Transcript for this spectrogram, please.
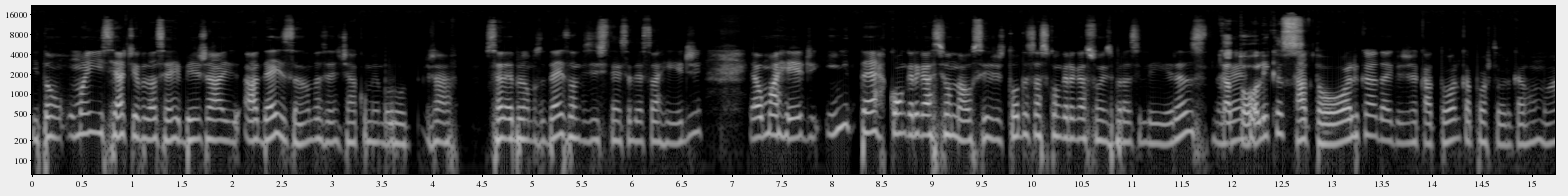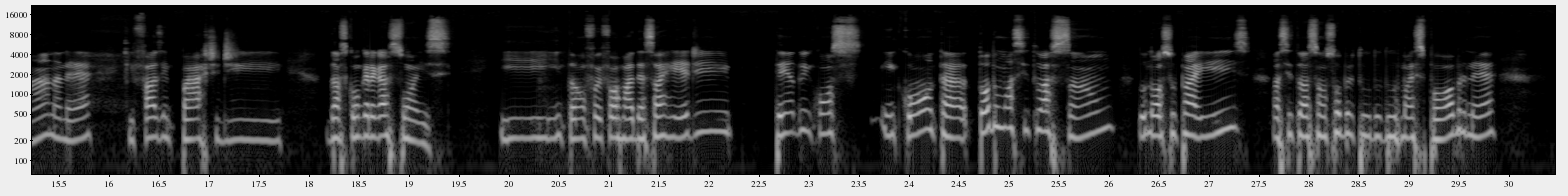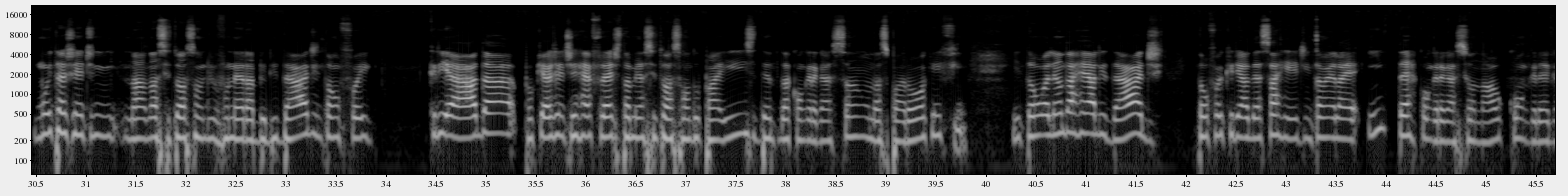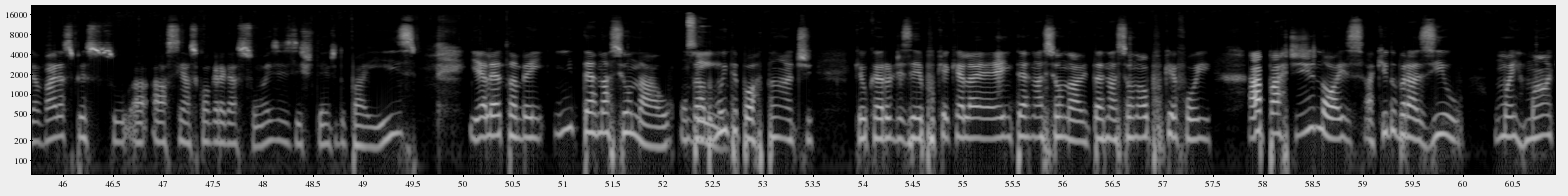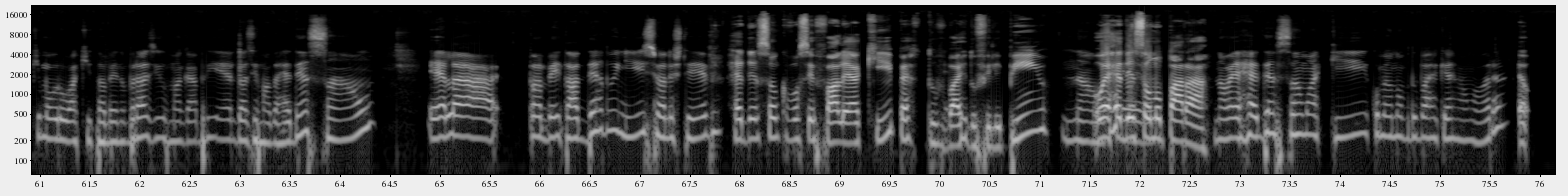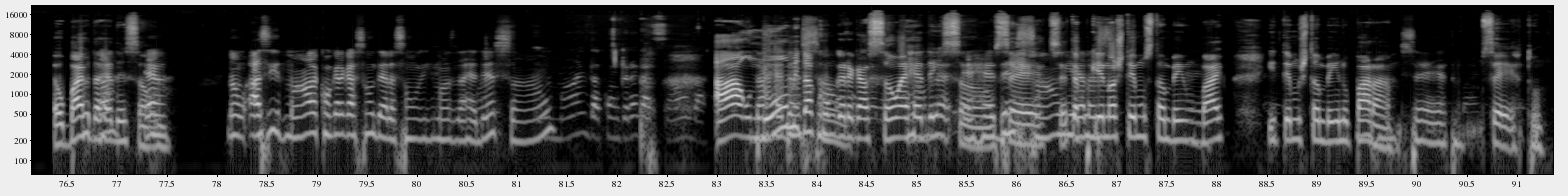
Então, uma iniciativa da CRB já há 10 anos, a gente já comemorou, já celebramos 10 anos de existência dessa rede. É uma rede intercongregacional, ou seja, de todas as congregações brasileiras. Né? Católicas. Católica, da Igreja Católica Apostólica Romana, né? Que fazem parte de, das congregações e então foi formada essa rede tendo em, em conta toda uma situação do nosso país, a situação sobretudo dos mais pobres, né? Muita gente na, na situação de vulnerabilidade, então foi criada porque a gente reflete também a situação do país dentro da congregação, nas paróquias, enfim. Então, olhando a realidade, então foi criada essa rede. Então ela é intercongregacional, congrega várias pessoas, assim as congregações existentes do país, e ela é também internacional. Um Sim. dado muito importante que eu quero dizer porque que ela é internacional. Internacional porque foi a partir de nós, aqui do Brasil, uma irmã que morou aqui também no Brasil, irmã Gabriela, das Irmãs da Redenção, ela também está desde o início, ela esteve. Redenção que você fala é aqui, perto do bairro do Filipinho? Não. Ou é Redenção é, no Pará? Não, é Redenção aqui, como é o nome do bairro que a irmã mora? É, é o bairro da ah, Redenção. É. Não, as irmãs, a congregação delas são irmãs da Redenção. Irmãs da congregação. Da... Ah, o da nome redenção. da congregação é Redenção. É, Redenção. Certo, certo. É elas... porque nós temos também um é. bairro e temos também no Pará. Hum, certo. Certo.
